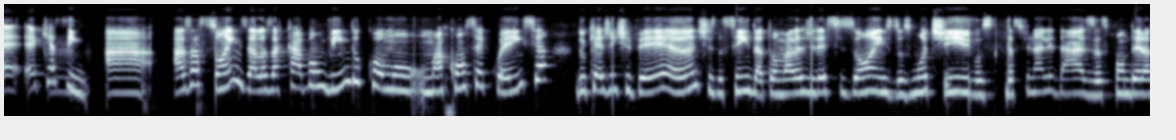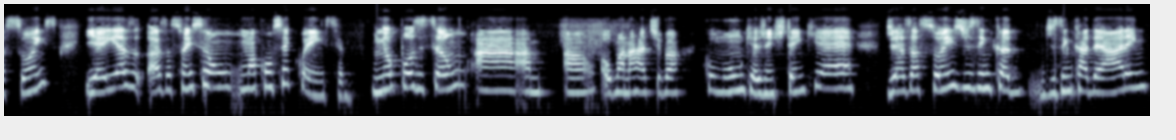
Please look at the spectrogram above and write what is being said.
É, é que assim, a, as ações elas acabam vindo como uma consequência do que a gente vê antes, assim, da tomada de decisões, dos motivos, das finalidades, das ponderações, e aí as, as ações são uma consequência, em oposição a, a, a uma narrativa comum que a gente tem, que é de as ações desenca- desencadearem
